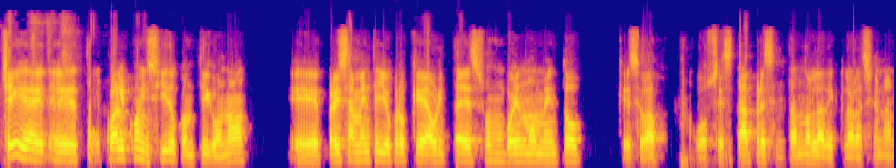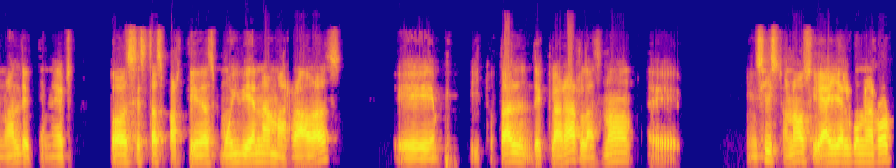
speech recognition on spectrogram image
Sí, eh, eh, tal cual coincido contigo, ¿no? precisamente yo creo que ahorita es un buen momento que se va o se está presentando la declaración anual de tener todas estas partidas muy bien amarradas y total declararlas, ¿no? insisto, ¿no? Si hay algún error,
